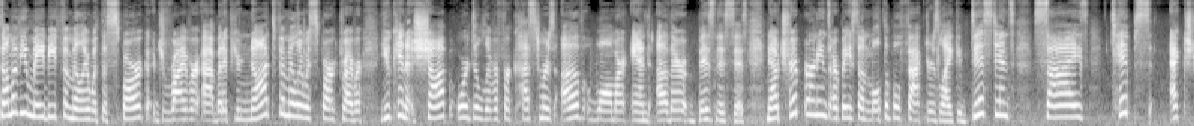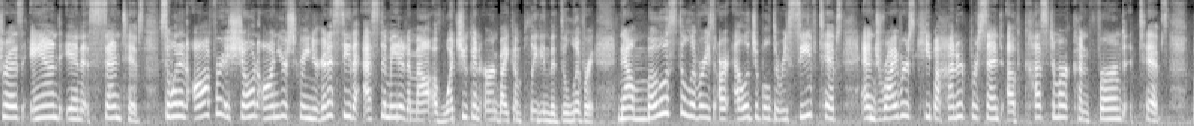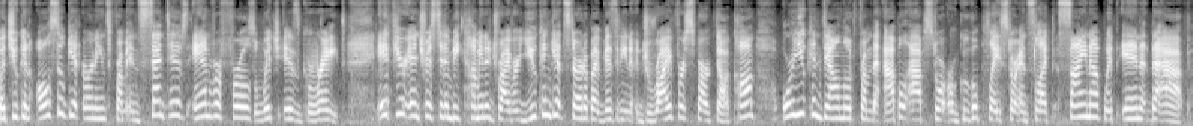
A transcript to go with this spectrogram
Some of you may be familiar with the Spark Driver app, but if you're not familiar with Spark Driver, you can shop or deliver for customers of Walmart and other businesses. Now, trip earnings are based on multiple factors like distance, size, tips, extras and incentives. So when an offer is shown on your screen, you're gonna see the estimated amount of what you can earn by completing the delivery. Now, most deliveries are eligible to receive tips and drivers keep 100% of customer confirmed tips, but you can also get earnings from incentives and referrals, which is great. If you're interested in becoming a driver, you can get started by visiting driveforspark.com or you can download from the Apple App Store or Google Play Store and select sign up within the app.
